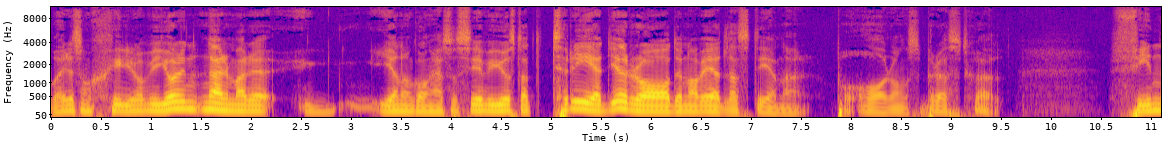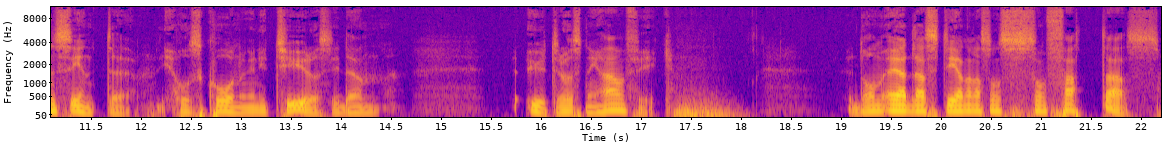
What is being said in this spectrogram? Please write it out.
Vad är det som skiljer? Om vi gör en närmare genomgång här så ser vi just att tredje raden av ädla stenar på Arons bröstsköld finns inte hos konungen i Tyros i den utrustning han fick. De ädla stenarna som, som fattas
